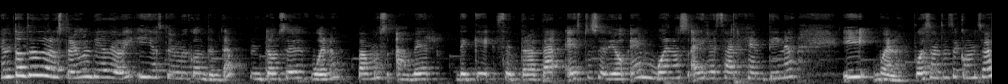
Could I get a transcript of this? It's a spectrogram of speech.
Entonces los traigo el día de hoy y ya estoy muy contenta. Entonces, bueno, vamos a ver de qué se trata. Esto se dio en Buenos Aires, Argentina. Y bueno, pues antes de comenzar,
